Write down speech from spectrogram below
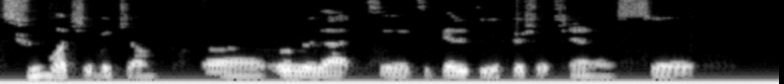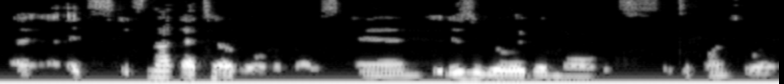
too much of a jump uh, over that to, to get it the official channels. So uh, it's it's not that terrible of a price, and it is a really good mold. It's it's a fun toy.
